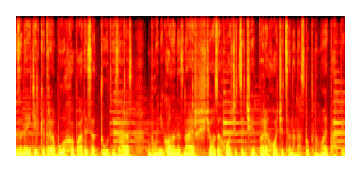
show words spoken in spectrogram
За неї тільки треба було хапатися тут і зараз, бо ніколи не знаєш, що захочеться чи перехочеться на наступному етапі.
